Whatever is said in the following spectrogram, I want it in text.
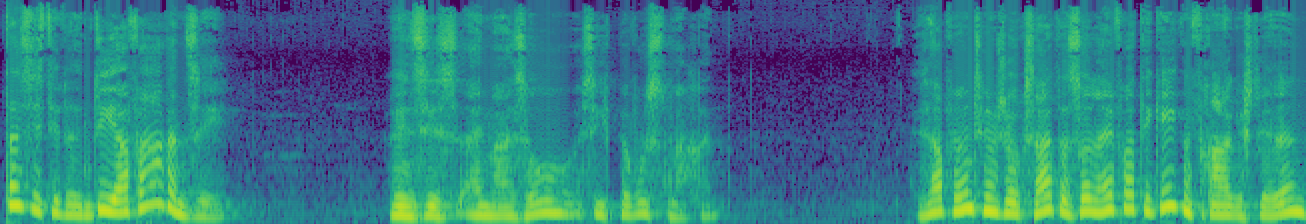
Das ist die Wirklichkeit. Die erfahren Sie, wenn Sie es einmal so sich bewusst machen. Ich habe vorhin schon gesagt, er soll einfach die Gegenfrage stellen.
